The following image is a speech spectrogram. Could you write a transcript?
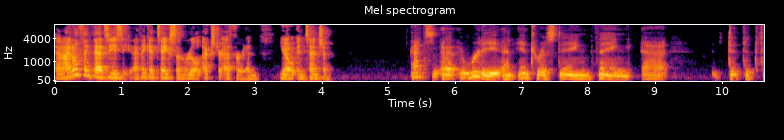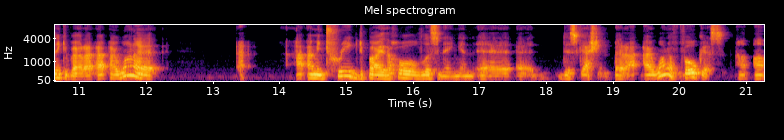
And I don't think that's easy. I think it takes some real extra effort and you know intention. That's uh, really an interesting thing uh, to, to, think about. I, I, I want to. I'm intrigued by the whole listening and uh, uh discussion, but I, I want to focus uh,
